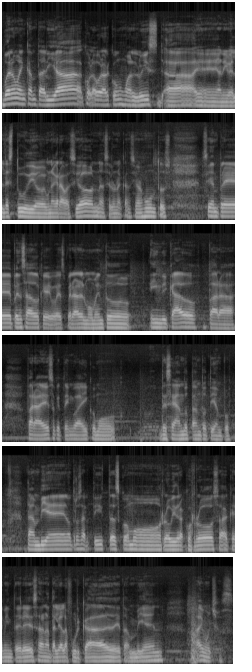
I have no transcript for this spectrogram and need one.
Bueno, me encantaría colaborar con Juan Luis eh, a nivel de estudio, una grabación, hacer una canción juntos. Siempre he pensado que voy a esperar el momento indicado para, para eso que tengo ahí como deseando tanto tiempo. También otros artistas como Roby Draco Rosa, que me interesa, Natalia Lafourcade también. Hay muchos.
